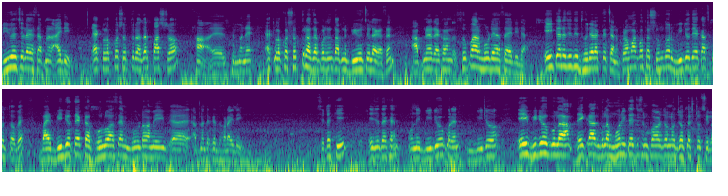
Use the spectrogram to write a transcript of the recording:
ভিউয়ে চলে গেছে আপনার আইডি। এক লক্ষ সত্তর হাজার পাঁচশো হ্যাঁ মানে এক লক্ষ সত্তর হাজার পর্যন্ত আপনি ভিউয়ে চলে গেছেন। আপনার এখন সুপার মুডে আছে আইডিটা। এইটারে যদি ধরে রাখতে চান, ক্রমাগত সুন্দর ভিডিও দিয়ে কাজ করতে হবে। বা ভিডিওতে একটা ভুলও আছে, আমি ভুলটাও আমি আপনাদেরকে ধরাই দিই। সেটা কি? এই যে দেখেন, উনি ভিডিও করেন, ভিডিও, এই ভিডিওগুলা, এই কাজগুলা মনিটাইজেশন পাওয়ার জন্য যথেষ্ট ছিল,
